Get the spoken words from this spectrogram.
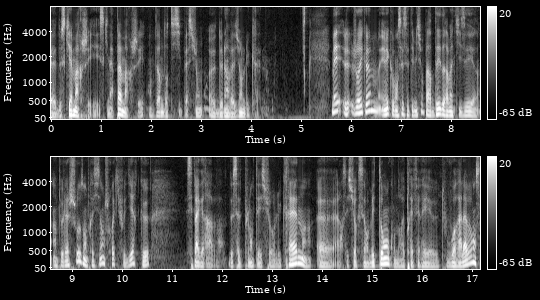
de ce qui a marché et ce qui n'a pas marché en termes d'anticipation de l'invasion de l'Ukraine. Mais j'aurais quand même aimé commencer cette émission par dédramatiser un peu la chose en précisant, je crois qu'il faut dire que c'est pas grave de s'être planté sur l'Ukraine. Euh, alors c'est sûr que c'est embêtant, qu'on aurait préféré euh, tout voir à l'avance,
